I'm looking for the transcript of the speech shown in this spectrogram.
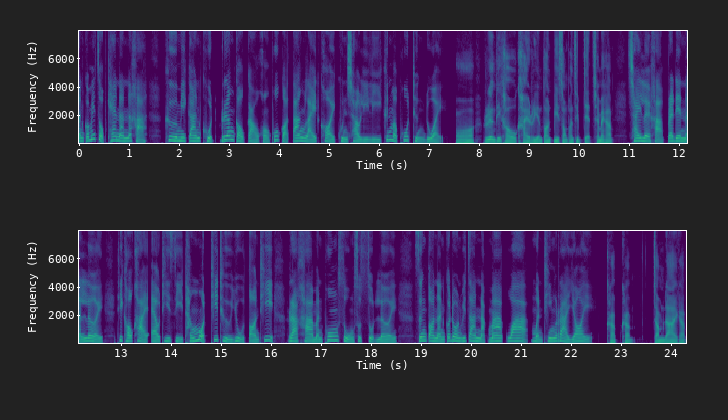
มันก็ไม่จบแค่นั้นนะคะ คือมีการขุดเรื่องเก่าๆ ของผู้ก่อตั้งไลท์คอยคุณชาวลีลีขึ้นมาพูดถึงด้วย อ๋อ เรื่องที่เขาขายเหรียญตอนปี 2017 ใช่ไหมครับ ใช่เลยค่ะ ประเด็นนั้นเลย ที่เขาขาย LTC ทั้งหมดที่ถืออยู่ตอนที่ราคามันพุ่งสูงสุดๆเลย ซึ่งตอนนั้นก็โดนวิจารณ์หนักมากว่าเหมือนทิ้งรายย่อย ครับครับจำได้ครับ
